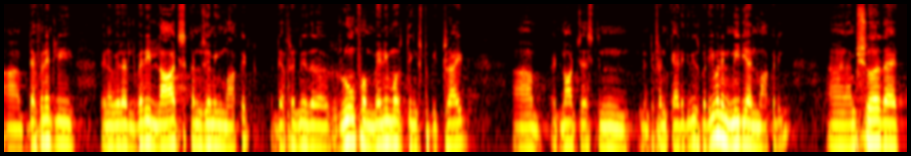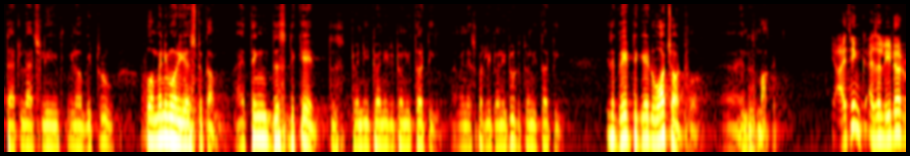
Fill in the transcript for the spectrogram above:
Uh, definitely, you know, we're a very large consuming market. Definitely there are room for many more things to be tried. Um, not just in, in different categories, but even in media and marketing. And I'm sure that that will actually, you know, be true for many more years to come. I think this decade, this 2020 to 2030, I mean, especially 22 to 2030, is a great decade to watch out for uh, in this market. I think as a leader,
